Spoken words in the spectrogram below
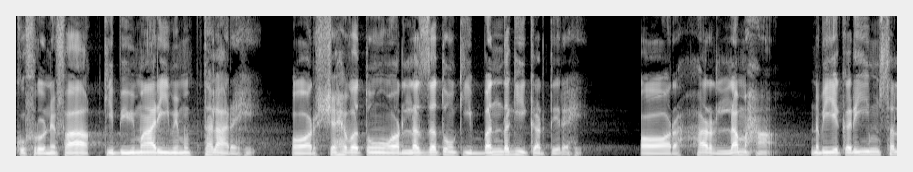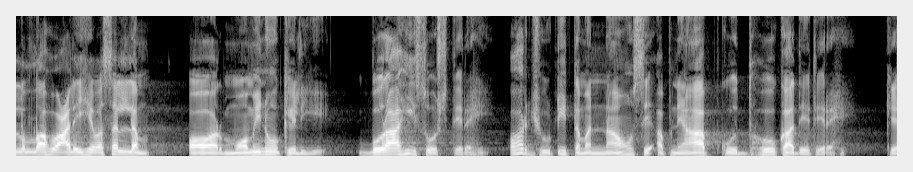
کفر و نفاق کی بیماری میں مبتلا رہے اور شہوتوں اور لذتوں کی بندگی کرتے رہے اور ہر لمحہ نبی کریم صلی اللہ علیہ وسلم اور مومنوں کے لیے برا ہی سوچتے رہے اور جھوٹی تمناؤں سے اپنے آپ کو دھوکہ دیتے رہے کہ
